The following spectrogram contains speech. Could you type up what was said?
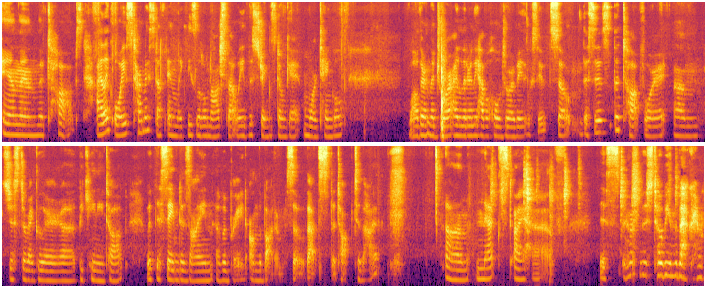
And then the tops. I like always tie my stuff in like these little knots. That way the strings don't get more tangled while they're in the drawer. I literally have a whole drawer of bathing suits. So this is the top for it. Um, it's just a regular uh, bikini top with the same design of a braid on the bottom. So that's the top to that. Um, next I have this, there's Toby in the background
